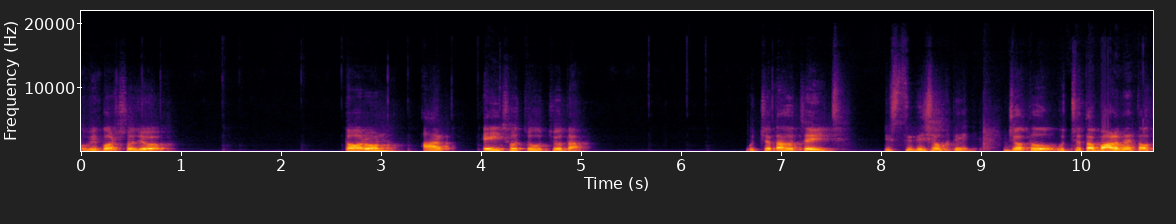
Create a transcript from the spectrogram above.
অভিকর্ষজ ত্বরণ আর এইচ হচ্ছে উচ্চতা। উচ্চতা হচ্ছে এইচ স্থিতিশক্তি যত উচ্চতা বাড়বে, তত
